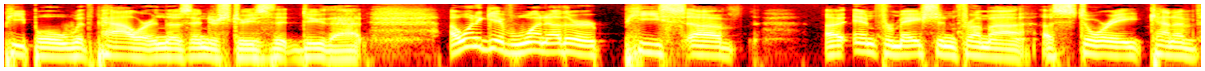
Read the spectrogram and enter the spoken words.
people with power in those industries that do that. I want to give one other piece of uh, information from a, a story kind of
